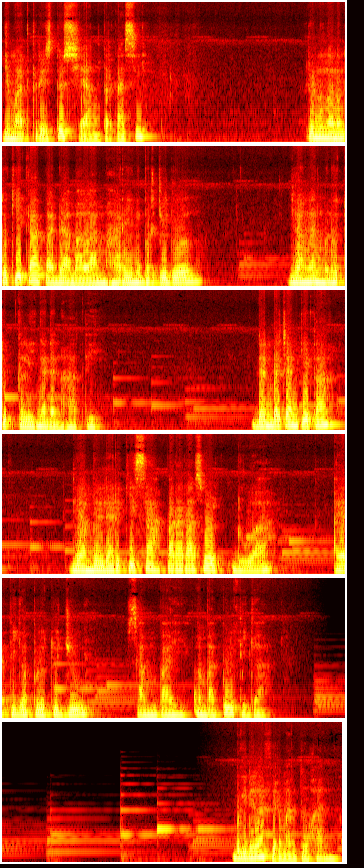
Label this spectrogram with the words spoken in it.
Jemaat Kristus yang terkasih, renungan untuk kita pada malam hari ini berjudul Jangan Menutup Telinga dan Hati. Dan bacaan kita diambil dari kisah para rasul 2 ayat 37 sampai 43. Beginilah firman Tuhan.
